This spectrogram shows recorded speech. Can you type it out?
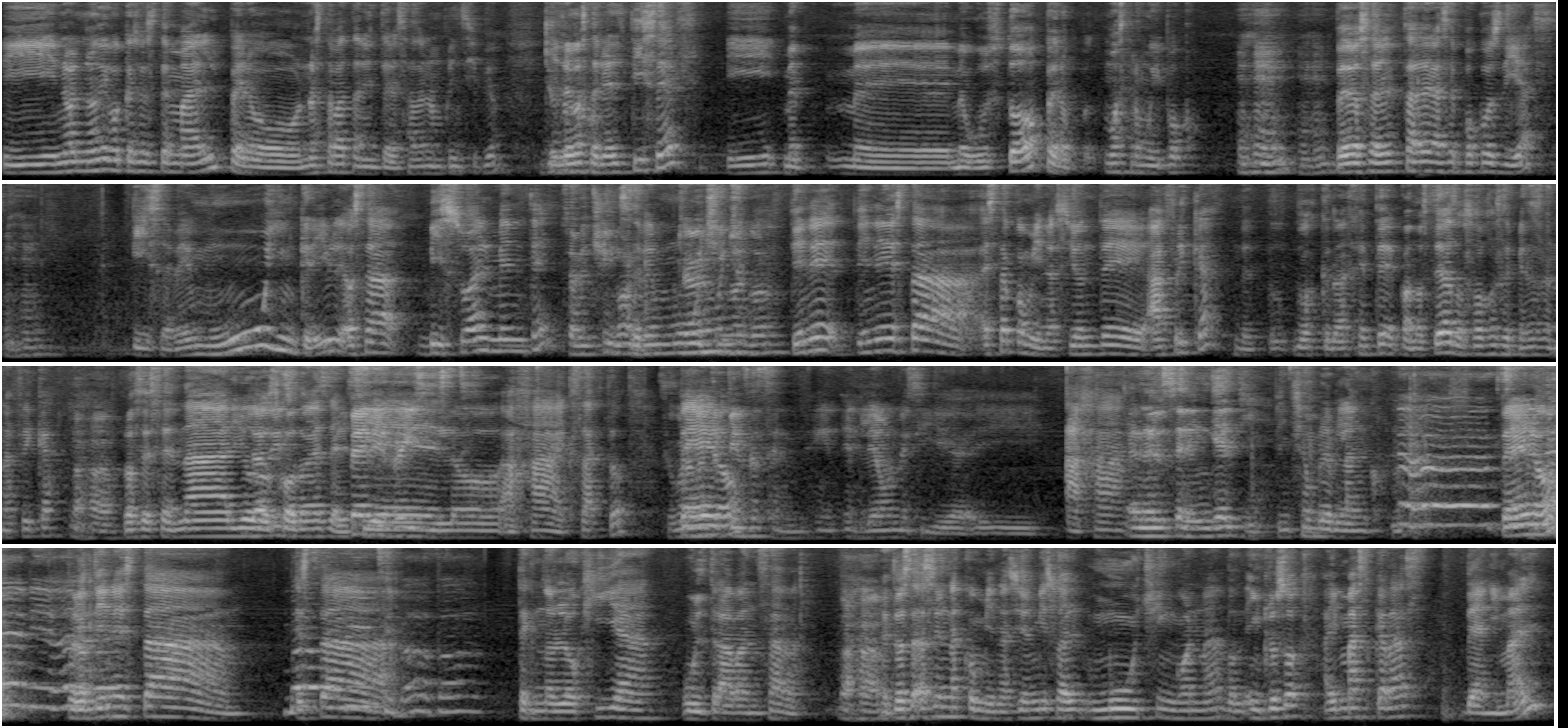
Y no, no digo que eso esté mal, pero no estaba tan interesado en un principio. Yo y luego salió el teaser y me, me, me gustó, pero muestra muy poco. Pero salió el trailer hace pocos días y se ve muy increíble. O sea, visualmente Se ve chingón. se ve muy, Se ve muy chingón. chingón. Tiene, tiene esta, esta combinación de África, de lo que la gente, cuando cierras los ojos y piensas en África, Ajá. los escenarios, That los colores del cielo, ajá, exacto. Seguramente pero, piensas en, en, en leones y, eh, y... ajá, En el Serengeti. pinche hombre blanco. No, Pero, pero tiene esta, esta tecnología ultra avanzada. Ajá. Entonces hace una combinación visual muy chingona, donde incluso hay máscaras de animal,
